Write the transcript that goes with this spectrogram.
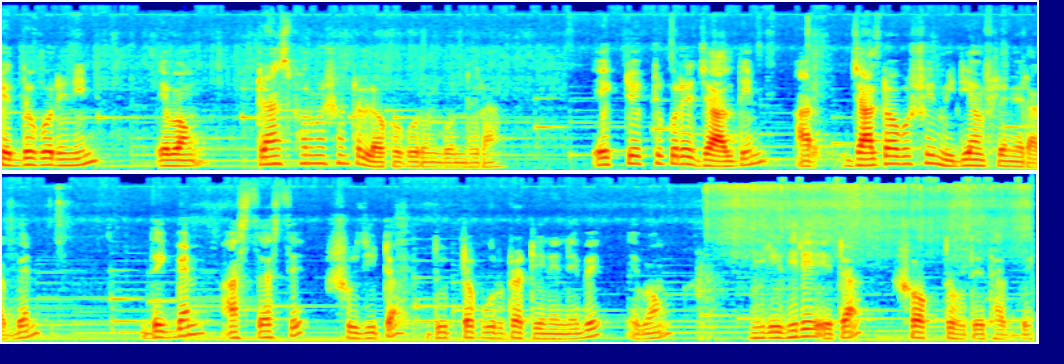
সেদ্ধ করে নিন এবং ট্রান্সফরমেশনটা লক্ষ্য করুন বন্ধুরা। একটু একটু করে জাল দিন আর জালটা অবশ্যই মিডিয়াম ফ্লেমে রাখবেন। দেখবেন আস্তে আস্তে সুজিটা দুধটা পুরোটা টেনে নেবে এবং ধীরে ধীরে এটা শক্ত হতে থাকবে।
